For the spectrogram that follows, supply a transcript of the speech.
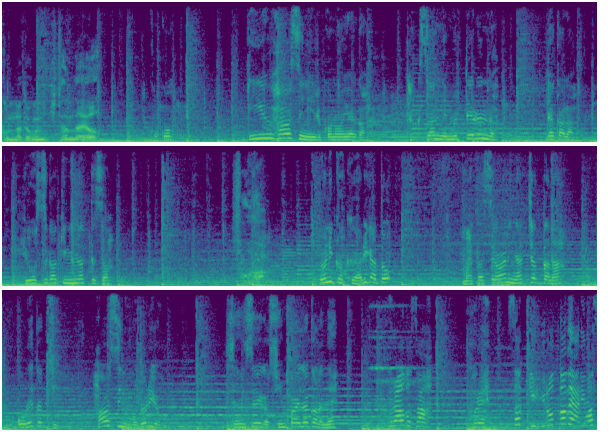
こんなとこに来たんだよ。ここリーフハウスにいる子の親がたくさん眠ってるんだ。だから様子が気になってさ。そうかとにかくありがとう。また世話になっちゃったな。俺たちハウスに戻るよ。先生が心配だからね。クラウドさんこれさっき拾ったであります。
